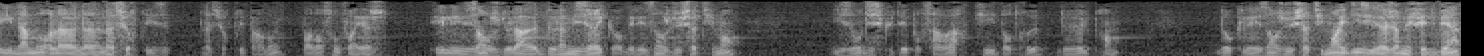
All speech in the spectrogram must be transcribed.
il a mort la, la, surprise la surpris pardon pendant son voyage. Et les anges de la, de la miséricorde et les anges du châtiment ils ont discuté pour savoir qui d'entre eux devait le prendre donc les anges du châtiment ils disent il a jamais fait de bien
